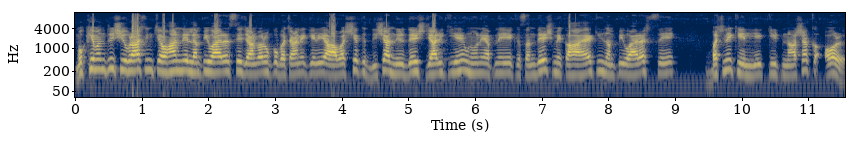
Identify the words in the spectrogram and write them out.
मुख्यमंत्री शिवराज सिंह चौहान ने लंपी वायरस से जानवरों को बचाने के लिए आवश्यक दिशा निर्देश जारी किए हैं। उन्होंने अपने एक संदेश में कहा है कि लंपी वायरस से बचने के लिए कीटनाशक और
